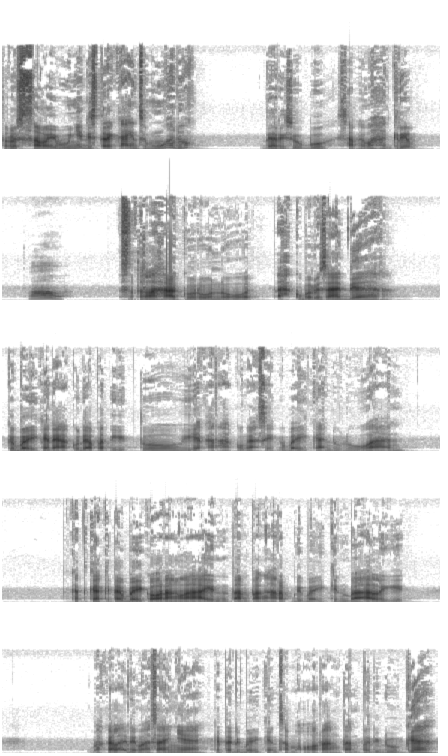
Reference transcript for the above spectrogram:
Terus sama ibunya disetrikain semua dong. Dari subuh sampai maghrib. Wow, Setelah aku runut, aku baru sadar. Kebaikan yang aku dapat itu ya karena aku ngasih kebaikan duluan. Ketika kita baik ke orang lain tanpa ngarep dibaikin balik, bakal ada masanya kita dibaikin sama orang tanpa diduga.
